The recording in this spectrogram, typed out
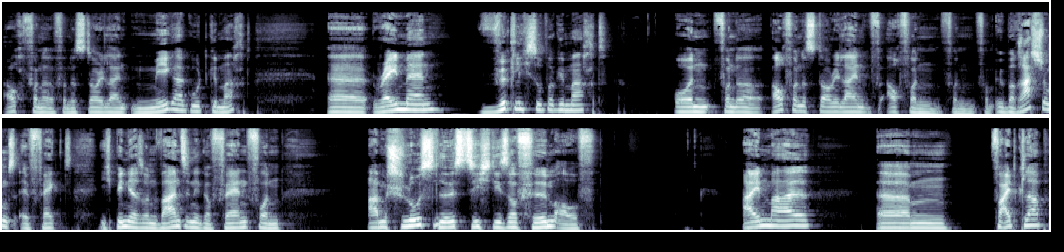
auch von der von der Storyline mega gut gemacht. Äh, Rain Man wirklich super gemacht. Und von der, auch von der Storyline, auch von, von, vom Überraschungseffekt. Ich bin ja so ein wahnsinniger Fan von, am Schluss löst sich dieser Film auf. Einmal, ähm, Fight Club.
